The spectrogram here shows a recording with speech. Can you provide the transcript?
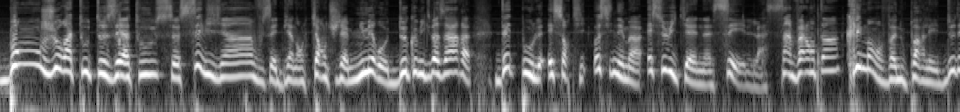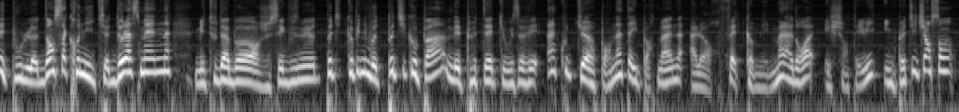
Bonjour à toutes et à tous, c'est Vivien, vous êtes bien dans le 48e numéro de Comics Bazar. Deadpool est sorti au cinéma et ce week-end c'est la Saint-Valentin. Clément va nous parler de Deadpool dans sa chronique de la semaine. Mais tout d'abord, je sais que vous aimez votre petite copine ou votre petit copain, mais peut-être que vous avez un coup de cœur pour Nathalie Portman, alors faites comme les maladroits et chantez-lui une petite chanson.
